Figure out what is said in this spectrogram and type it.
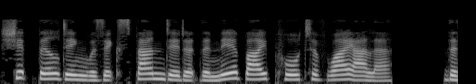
Shipbuilding was expanded at the nearby port of Whyalla. The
